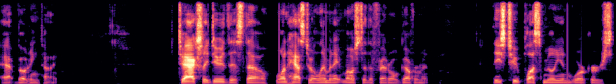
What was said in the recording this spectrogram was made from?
at voting time. To actually do this, though, one has to eliminate most of the federal government. These two plus million workers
